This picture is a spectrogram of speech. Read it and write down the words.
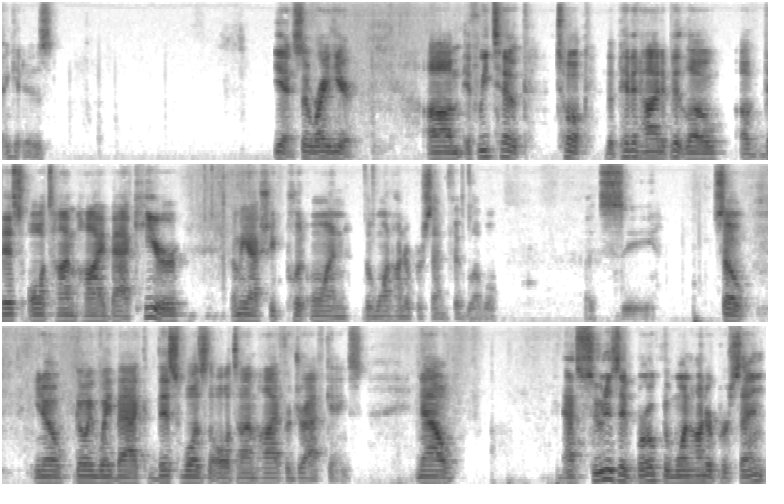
think it is. Yeah, so right here. Um, if we took took the pivot high to pivot low of this all-time high back here, let me actually put on the 100% fib level. Let's see. So you know, going way back, this was the all time high for DraftKings. Now, as soon as it broke the 100%,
